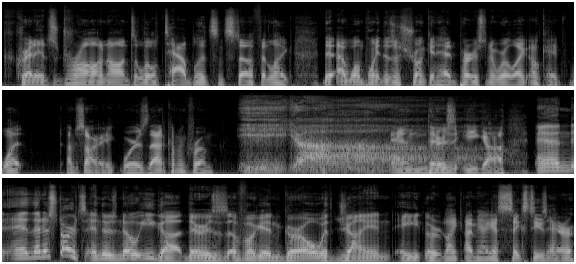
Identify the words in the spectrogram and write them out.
credits drawn onto little tablets and stuff. And like th- at one point there's a shrunken head person, and we're like, okay, what? I'm sorry, where is that coming from? Eegah. And there's Eegah, and and then it starts, and there's no Eegah. There's a fucking girl with giant eight or like I mean I guess 60s hair,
